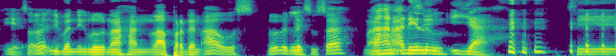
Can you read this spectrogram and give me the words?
iya, Soalnya iya. dibanding lu nahan lapar dan aus, lu lebih Le- susah nahan adek si- lu. Iya. si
